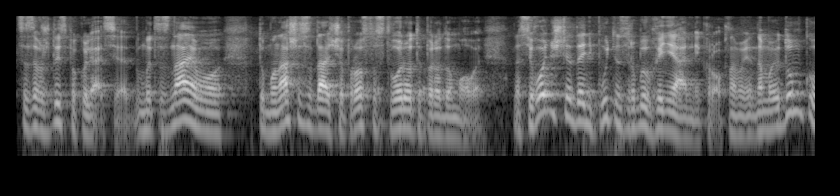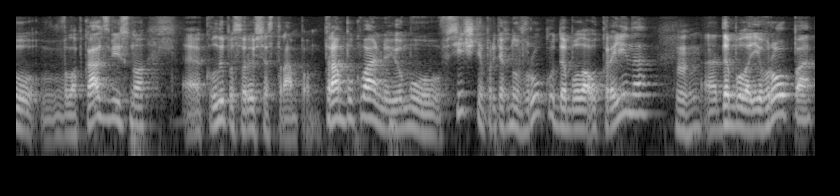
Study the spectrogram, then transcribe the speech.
це завжди спекуляція. Ми це знаємо, тому наша задача просто створювати передумови. На сьогоднішній день Путін зробив геніальний крок. На мою, думку, в лапках, звісно, е, коли посварився з Трампом. Трамп буквально йому в січні протягнув руку, де була Україна, е, де була Європа,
